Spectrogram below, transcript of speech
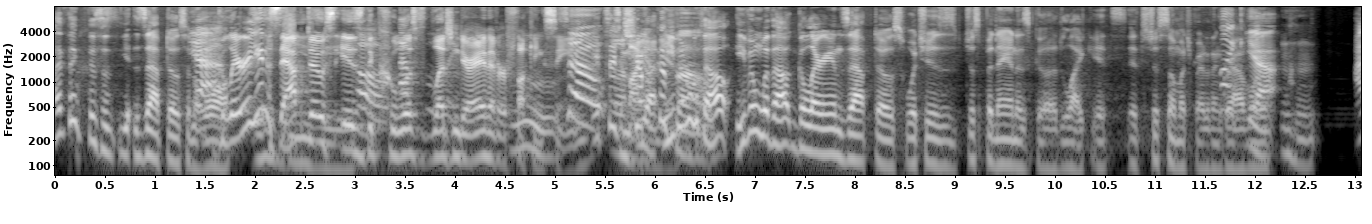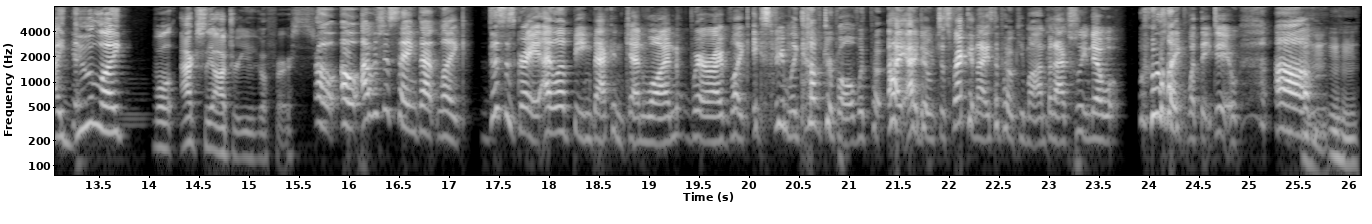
I think this is Zapdos in Yeah. a wall. Galarian This Zapdos easy. is the Oh, coolest absolutely. legendary I've ever fucking Ooh. seen. So- It's a To my Yeah, even without even without Galarian Zapdos, which is just bananas good. Like it's it's just so much better than Like, Graveler. Yeah, mhm. I do like. Well, actually, Audrey, you go first. Oh, oh, I was just saying that, like, this is great. I love being back in Gen 1, where I'm, like, extremely comfortable with, po- I, I don't just recognize the Pokemon, but actually know, like, what they do. Um, Mhm.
